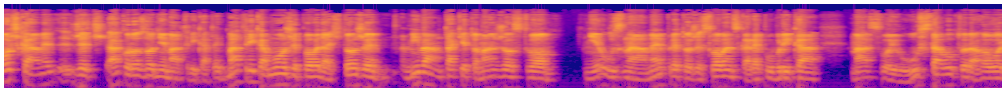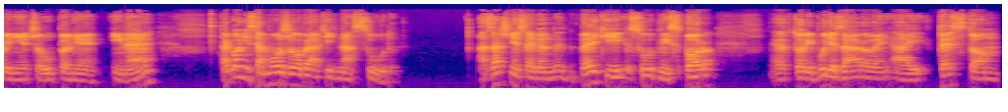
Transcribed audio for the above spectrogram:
počkáme, že ako rozhodne matrika. Tak matrika môže povedať to, že my vám takéto manželstvo neuznáme, pretože Slovenská republika má svoju ústavu, ktorá hovorí niečo úplne iné, tak oni sa môžu obrátiť na súd a začne sa jeden veľký súdny spor, e, ktorý bude zároveň aj testom e,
